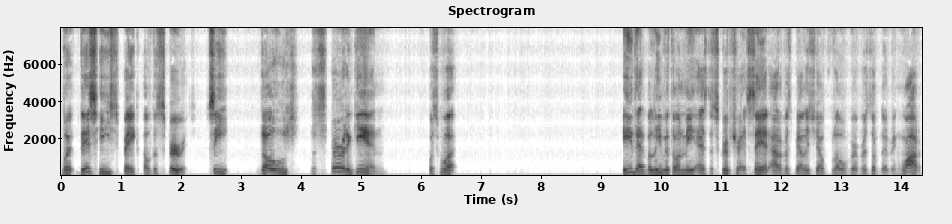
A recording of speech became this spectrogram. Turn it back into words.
but this he spake of the Spirit. See, those, the Spirit again was what? He that believeth on me, as the scripture has said, out of his belly shall flow rivers of living waters.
